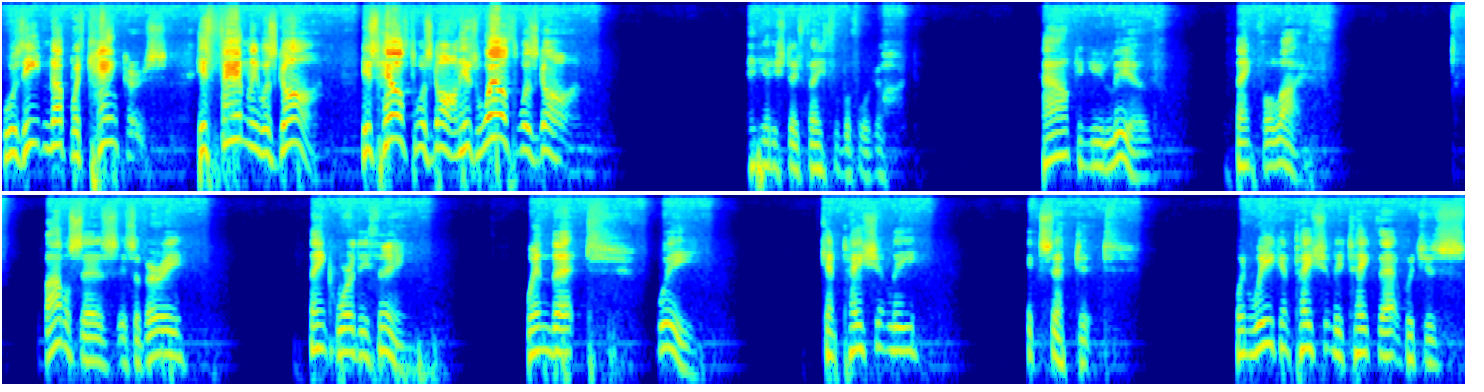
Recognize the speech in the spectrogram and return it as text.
was eaten up with cankers. His family was gone. His health was gone. His wealth was gone. And yet he stayed faithful before God. How can you live a thankful life? The Bible says it's a very thankworthy thing when that we can patiently accept it. When we can patiently take that which is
